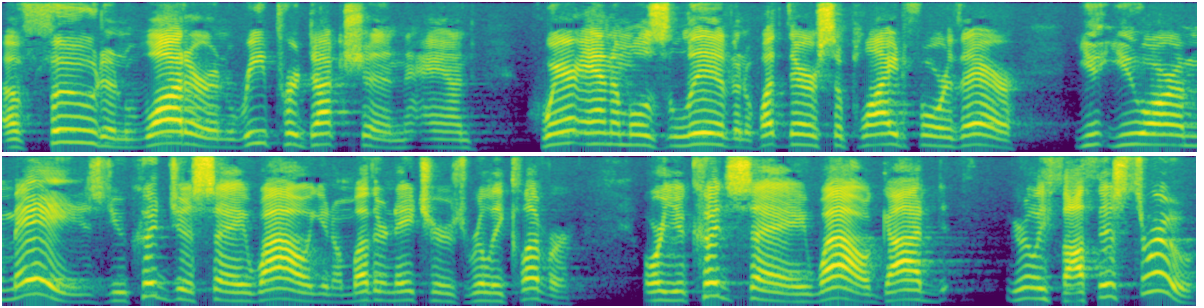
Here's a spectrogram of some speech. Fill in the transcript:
of food and water and reproduction and where animals live and what they're supplied for there, you, you are amazed. You could just say, wow, you know, Mother Nature is really clever. Or you could say, wow, God really thought this through.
